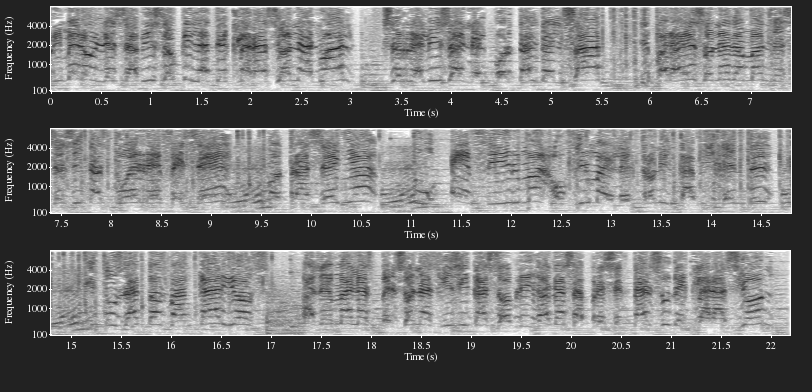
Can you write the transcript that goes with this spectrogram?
Primero les aviso que la declaración anual se realiza en el portal del SAT y para eso nada más necesitas tu RFC, contraseña, tu e-firma o firma electrónica vigente y tus datos bancarios. Además, las personas físicas obligadas a presentar su declaración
